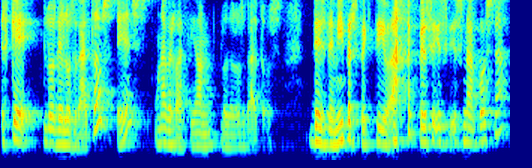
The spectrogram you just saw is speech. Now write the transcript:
Es que lo de los gatos es una aberración, lo de los gatos, desde mi perspectiva. Pero es, una cosa.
